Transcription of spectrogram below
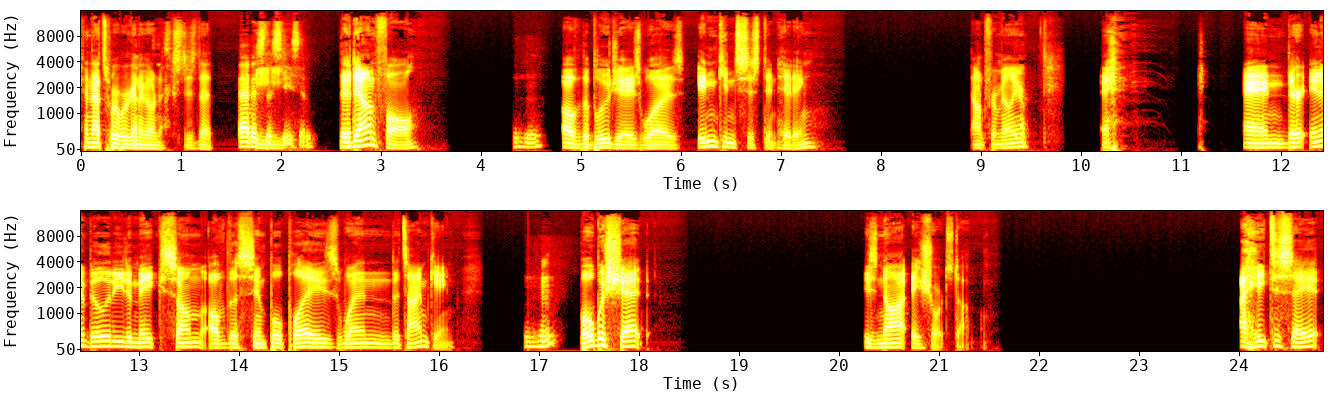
And that's where we're going to go next is that That is the the- season. the downfall hmm of the Blue Jays was inconsistent hitting. Sound familiar? and their inability to make some of the simple plays when the time came. hmm Bo Bichette is not a shortstop. I hate to say it,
